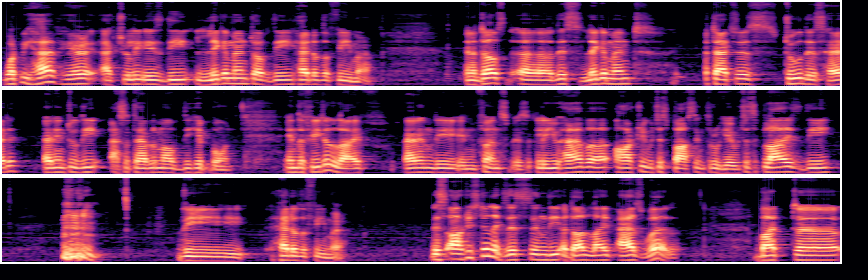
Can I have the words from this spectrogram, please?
what we have here actually is the ligament of the head of the femur. In adults, uh, this ligament attaches to this head and into the acetabulum of the hip bone. In the fetal life, and in the infants basically you have a artery which is passing through here which supplies the the head of the femur. This artery still exists in the adult life as well but uh,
